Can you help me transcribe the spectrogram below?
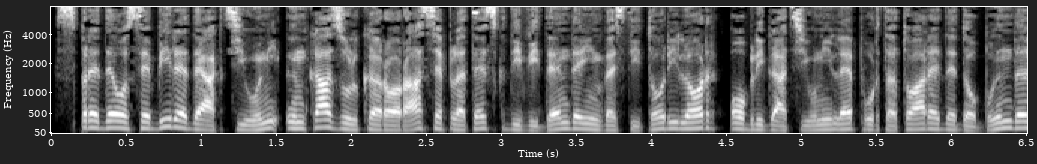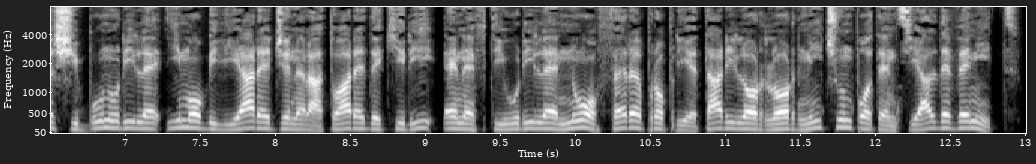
Spre deosebire de acțiuni, în cazul cărora se plătesc dividende investitorilor, obligațiunile purtătoare de dobândă și bunurile imobiliare generatoare de chirii, NFT-urile nu oferă proprietarilor lor niciun potențial de venit.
